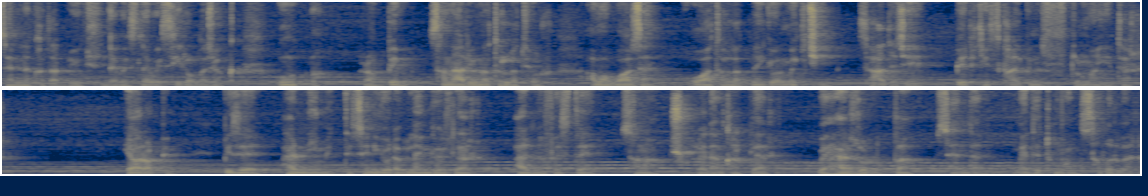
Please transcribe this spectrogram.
sen ne kadar büyüksün demesine vesile olacak. Unutma Rabbim sana her gün hatırlatıyor. Ama bazen o hatırlatmayı görmek için sadece bir kez kalbini susturman yeter. Ya Rabbim bize her nimette seni görebilen gözler, her nefeste sana şükreden kalpler ve her zorlukta senden medet uman sabır ver.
